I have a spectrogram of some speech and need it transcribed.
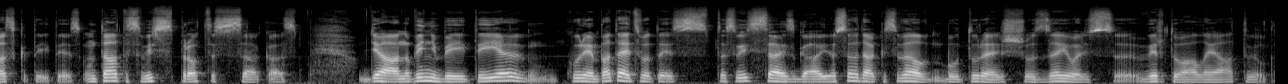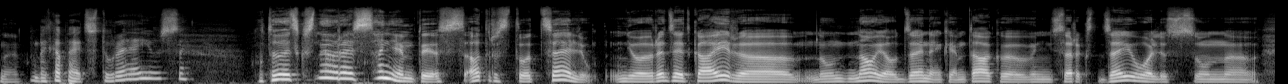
paskatīties. Un tā tas viss process sākās. Jā, nu viņi bija tie, kuriem pateicoties, tas viss aizgāja, jo savādāk es vēl būtu turējuši šos dzējoļus eh, virtuālajā atvilknē. Bet kāpēc turējusi? Nu, tāpēc, ka es nevarēju saņemties, atrast to ceļu. Jo redziet, kā ir, eh, nu, nav jau dzēniekiem tā, ka viņi saraksta dzējoļus un uh,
